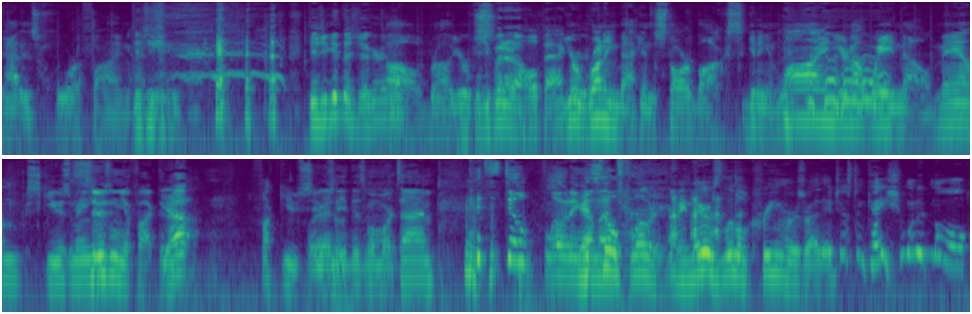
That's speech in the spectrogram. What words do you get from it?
That is horrifying. Did I you mean, did you get the sugar? In oh, bro, you're Did you put in a whole pack? You're or- running back into Starbucks, getting in line. You're not waiting now, ma'am. Excuse me. Susan, you fucked it yeah. up. Fuck you, Susan. We're gonna need this one more time. it's still floating it's still the. floating. I mean, there's little creamers right there, just in case you wanted more.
